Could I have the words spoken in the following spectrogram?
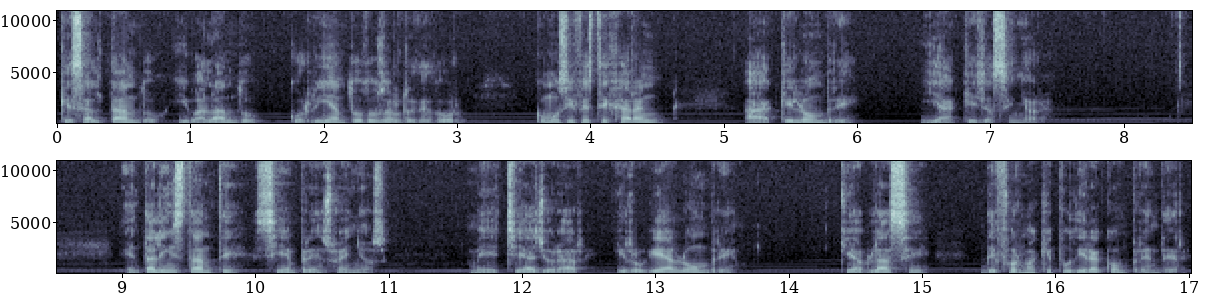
que saltando y balando corrían todos alrededor como si festejaran a aquel hombre y a aquella señora. En tal instante, siempre en sueños, me eché a llorar y rogué al hombre que hablase de forma que pudiera comprender,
